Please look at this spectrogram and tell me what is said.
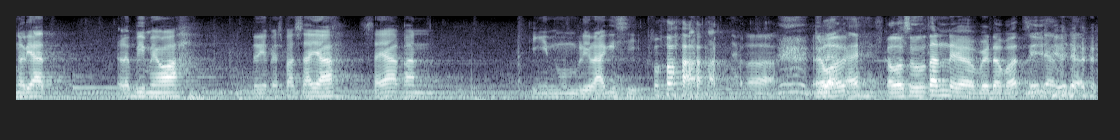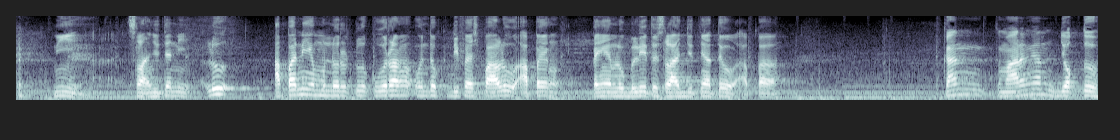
ngelihat lebih mewah dari Vespa saya, saya akan ingin membeli lagi sih. part-partnya. Emang eh. kalau Sultan ya beda banget sih. beda beda. Nih, selanjutnya nih, lu apa nih yang menurut lu kurang untuk di Vespa lu? Apa yang pengen lu beli tuh selanjutnya tuh? Apa? Kan kemarin kan jok tuh,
